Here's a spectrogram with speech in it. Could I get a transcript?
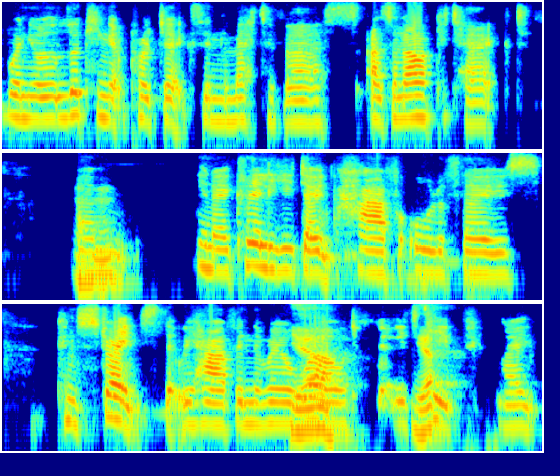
when you're looking at projects in the metaverse as an architect, mm-hmm. um, you know, clearly you don't have all of those constraints that we have in the real yeah. world. You need to yeah. keep you know,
